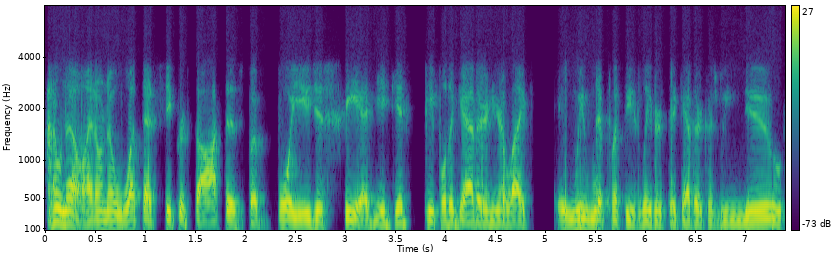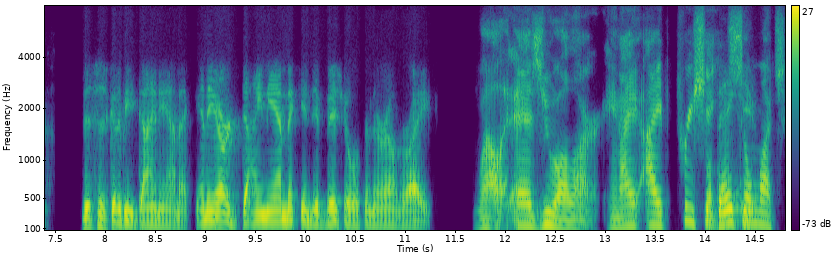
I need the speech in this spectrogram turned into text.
I don't know, I don't know what that secret sauce is, but boy, you just see it. You get people together, and you're like, we would put these leaders together because we knew this is going to be dynamic, and they are dynamic individuals in their own right. Well, as you all are, and I, I appreciate well, you so you. much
